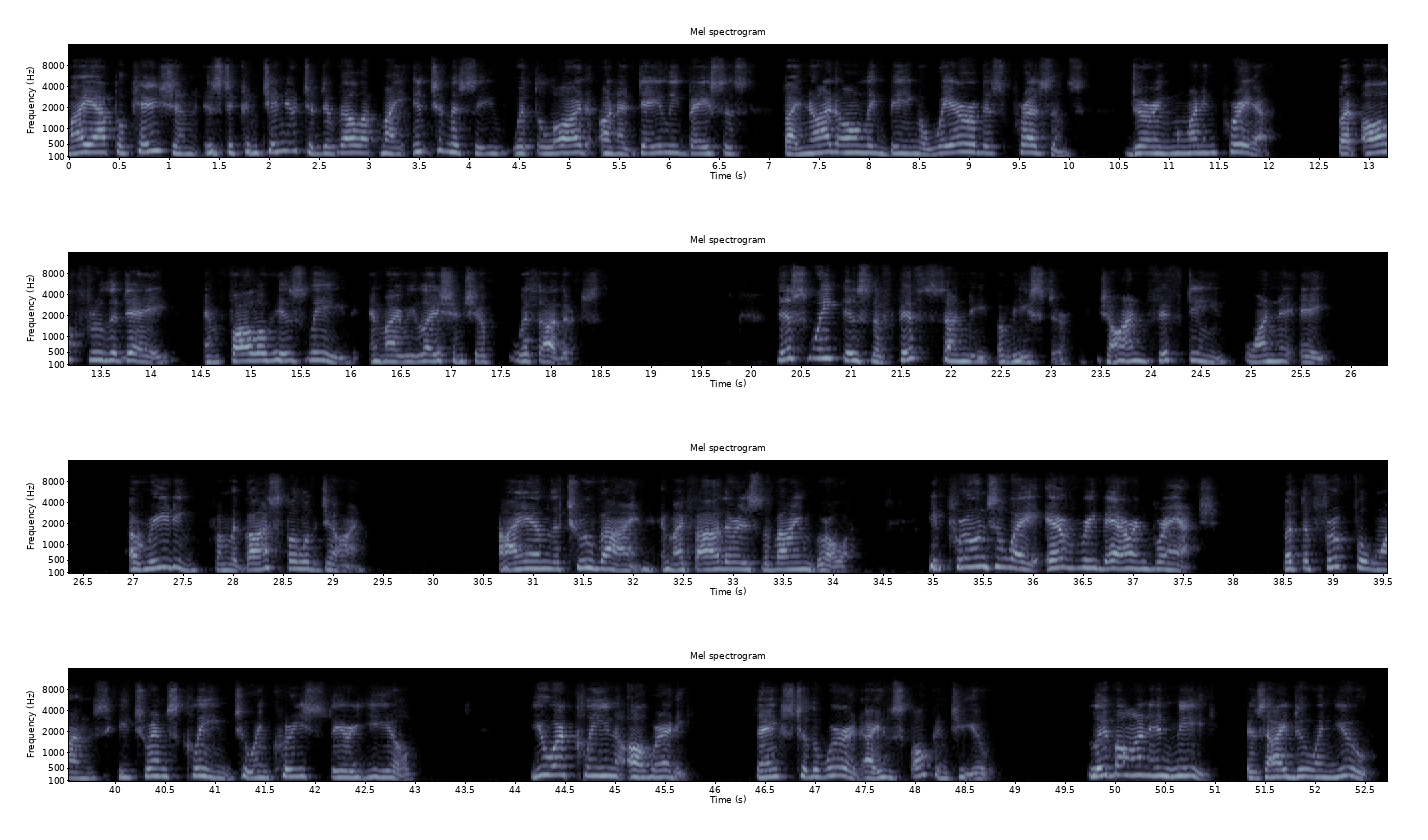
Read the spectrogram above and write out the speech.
My application is to continue to develop my intimacy with the Lord on a daily basis by not only being aware of his presence during morning prayer, but all through the day and follow his lead in my relationship with others. This week is the fifth Sunday of Easter, John 15, 1 to 8. A reading from the Gospel of John. I am the true vine, and my Father is the vine grower. He prunes away every barren branch, but the fruitful ones he trims clean to increase their yield. You are clean already, thanks to the word I have spoken to you. Live on in me as I do in you.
